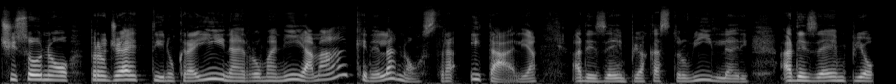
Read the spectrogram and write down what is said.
ci sono progetti in Ucraina, in Romania, ma anche nella nostra Italia, ad esempio a Castrovillari, ad esempio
